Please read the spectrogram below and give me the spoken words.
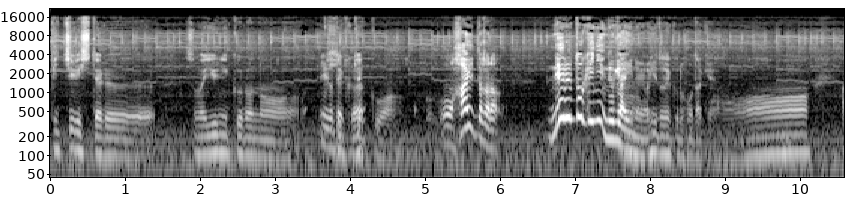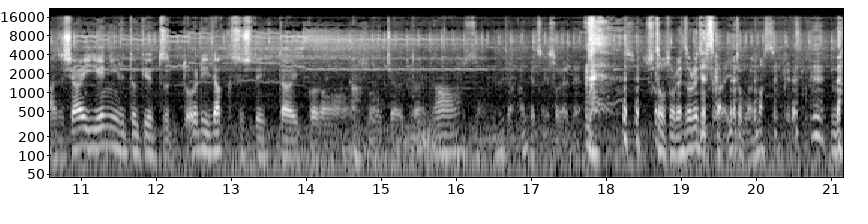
ぴっちりしてるそのユニクロのヒートテック？ヒートテックは。もうはいだから寝る時に脱ぎゃいいのよ、ヒートテックの方だけ。ああ私は家にいる時はずっとリラックスしていきたいからそう。寝ちゃいたいなんじゃない別にそれで。人それぞれですからいいと思いますよ別に。何？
